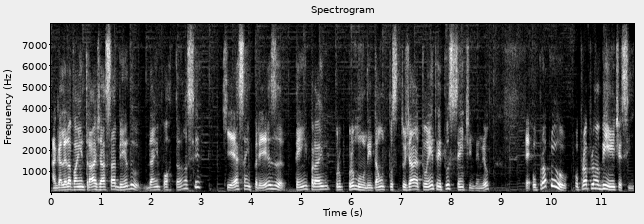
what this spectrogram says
a galera vai entrar já sabendo da importância que essa empresa tem para o mundo. Então, tu, tu, já tu entra e tu sente, entendeu? É, o próprio o próprio ambiente assim,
